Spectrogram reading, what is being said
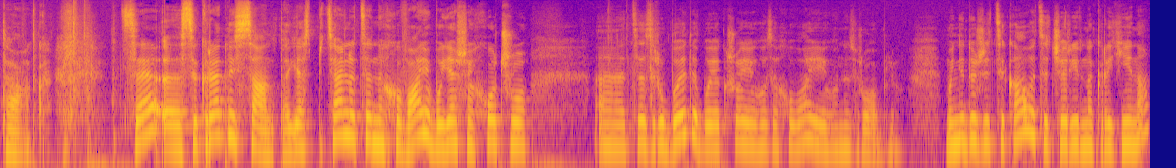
Так. Це е, секретний Санта. Я спеціально це не ховаю, бо я ще хочу е, це зробити, бо якщо я його заховаю, я його не зроблю. Мені дуже цікаво, це чарівна країна.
